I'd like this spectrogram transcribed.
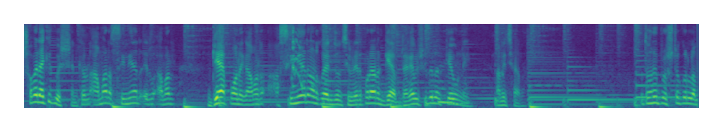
সবার একই কোয়েশ্চেন কারণ আমার সিনিয়র আমার গ্যাপ অনেক আমার সিনিয়র অনেক একজন ছিলেন এরপর আর গ্যাপ ঢাকা বিশ্ববিদ্যালয়ের কেউ নেই আমি ছাড়া। তখন প্রশ্ন করলাম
